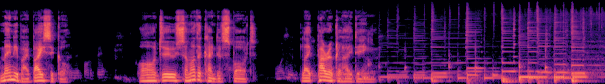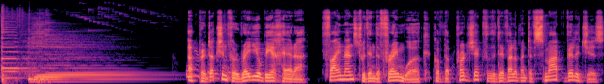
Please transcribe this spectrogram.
mainly by bicycle, or do some other kind of sport, like paragliding. A production for Radio Viajera, financed within the framework of the Project for the Development of Smart Villages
